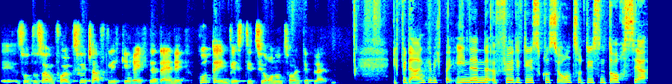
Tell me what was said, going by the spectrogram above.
äh, sozusagen volkswirtschaftlich gerechnet eine gute Investition und sollte bleiben. Ich bedanke mich bei Ihnen für die Diskussion zu diesen doch sehr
